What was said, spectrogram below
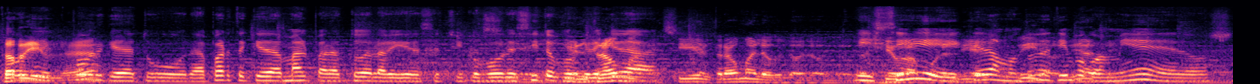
Terrible, Pobre, pobre ¿eh? criatura. Aparte queda mal para toda la vida ese chico, pobrecito, Y porque el le trauma, queda... sí, el trauma lo, lo, lo- lo Y lleva por el sí, día queda un montón de tiempo con olvídate. miedos.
